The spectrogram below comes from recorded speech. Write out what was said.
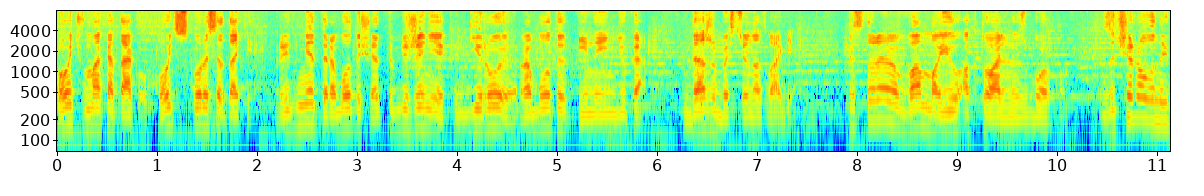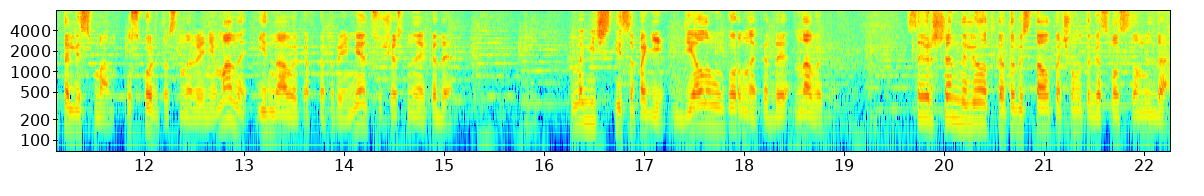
Хоть в маг-атаку, хоть в скорость атаки. Предметы, работающие от приближения к герою, работают и на индюка. Даже бастион отваги. Представляю вам мою актуальную сборку. Зачарованный талисман ускорит восстановление маны и навыков, которые имеют существенное КД. Магические сапоги. Делаем упор на КД навыков. Совершенный лед, который стал почему-то господством льда.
